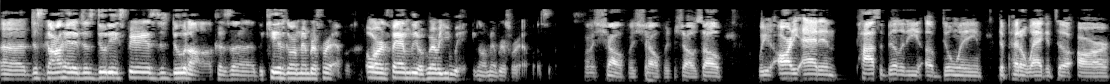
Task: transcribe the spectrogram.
uh, just go ahead and just do the experience. Just do it all, because uh, the kids gonna remember it forever, or the family, or whoever you with, you gonna remember it forever. So. For sure, for sure, for sure. So we already add in possibility of doing the pedal wagon to our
